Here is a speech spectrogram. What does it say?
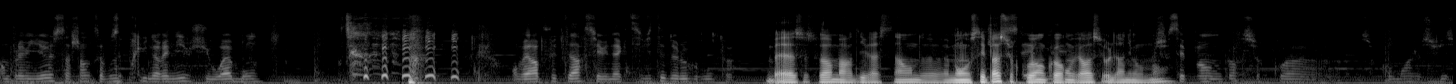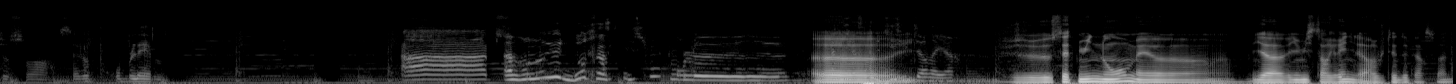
en plein milieu, sachant que ça vous a pris une heure et demie. Je me suis dit, ouais bon. On verra plus tard s'il y a une activité de le groupe. Bah, ce soir, mardi va sound. euh, Bon, on sait pas sur quoi encore, on verra sur le dernier moment. Je sais pas encore sur quoi, sur quoi moi je suis ce soir. C'est le problème. Ah, Avons-nous eu d'autres inscriptions pour le. Euh. 18 heures d'ailleurs? je- Cette nuit, non, mais euh, il y a eu Mr. Green, il a rajouté deux personnes.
